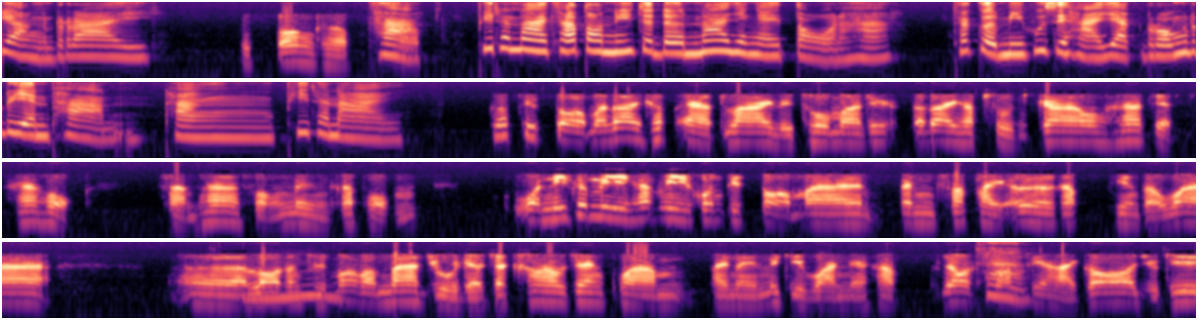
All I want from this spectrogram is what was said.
อย่างไรถูกต้องครับค่ะรับพี่ทนายคะตอนนี้จะเดินหน้ายังไงต่อนะคะ ถ้าเกิดมีผู้เสียหายอยากร้องเรียนผ่านทางพี่ทนาย ก็ติดต่อมาได้ครับ add Line หรือโทรมาที่ก็ได้ครับ0 9 5 7 5 6 3 5 2 1ครับผม วันนี้ก็มีครับมีคนติดต่อมาเป็นซัพพลายเออร์ครับ เพียงแต่ว่า เอ่อรอหนังสือมอบอำนาจอยู่เดี๋ยวจะเข้าแจ้งความภายในไม่กี่วันเนี่ยครับยอดค่ะความเสียหายก็อยู่ที่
